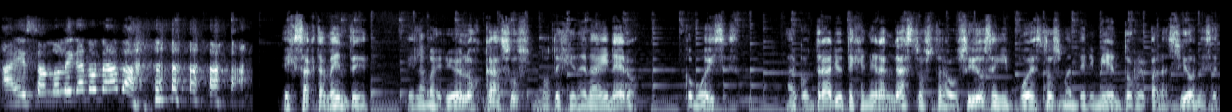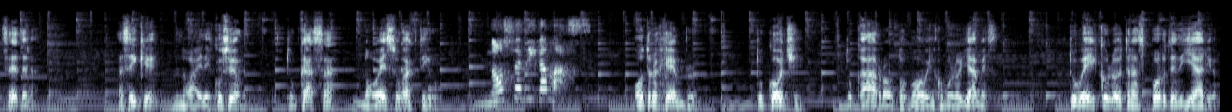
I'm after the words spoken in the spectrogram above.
a esa no le gano nada. Exactamente. En la mayoría de los casos no te genera dinero, como dices. Al contrario, te generan gastos traducidos en impuestos, mantenimiento, reparaciones, etc. Así que no hay discusión. Tu casa no es un activo. No se diga más. Otro ejemplo. Tu coche, tu carro, automóvil, como lo llames. Tu vehículo de transporte diario.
